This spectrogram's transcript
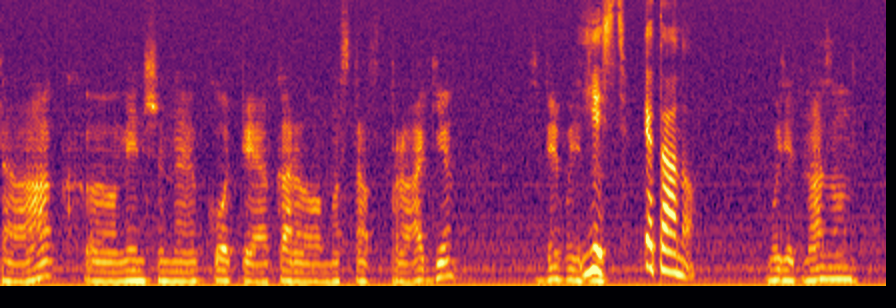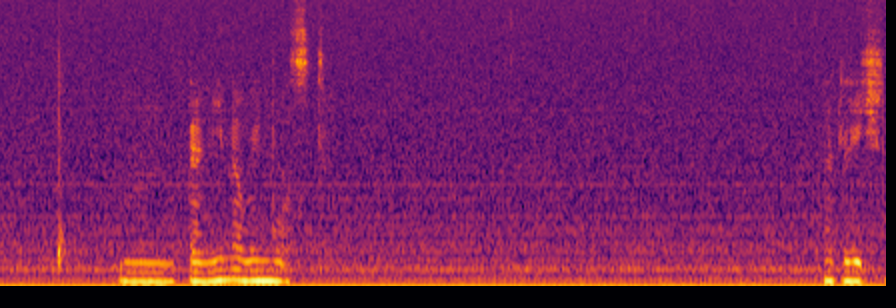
Так, э, уменьшенная копия Карлова моста в Праге. Теперь будет Есть, это оно. будет назван м, Томиновый мост. Отлично.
